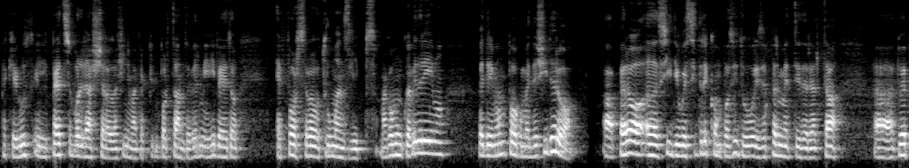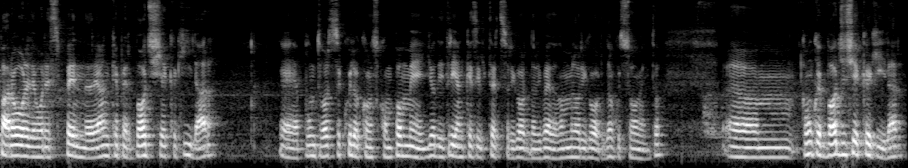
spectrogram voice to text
perché il pezzo vorrei lasciare alla fine, ma che è più importante per me, ripeto, è forse proprio Truman Slips. Ma comunque vedremo, vedremo un po' come deciderò. Ah, però eh, sì, di questi tre compositori, se permettete, in realtà eh, due parole le vorrei spendere anche per Wojciech Kilar, eh, appunto forse quello che conosco un po' meglio dei tre, anche se il terzo ricordo, ripeto, non me lo ricordo in questo momento. Um, comunque Wojciech Killer,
